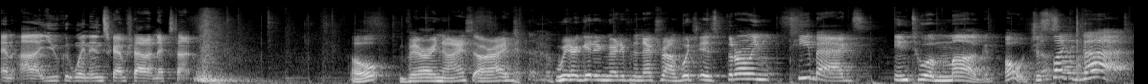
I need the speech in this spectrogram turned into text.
and uh, you could win an Instagram shoutout next time. Oh, very nice. All right, we are getting ready for the next round, which is throwing tea bags into a mug. Oh, just, Just like, like that.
